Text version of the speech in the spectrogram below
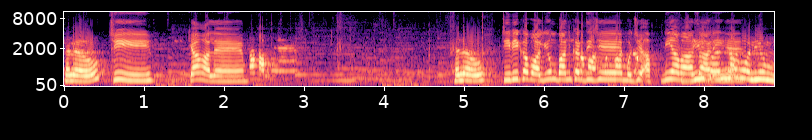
हेलो जी क्या हाल है? हेलो टीवी का वॉल्यूम बंद कर दीजिए मुझे अपनी आवाज़ आ रही है वॉल्यूम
